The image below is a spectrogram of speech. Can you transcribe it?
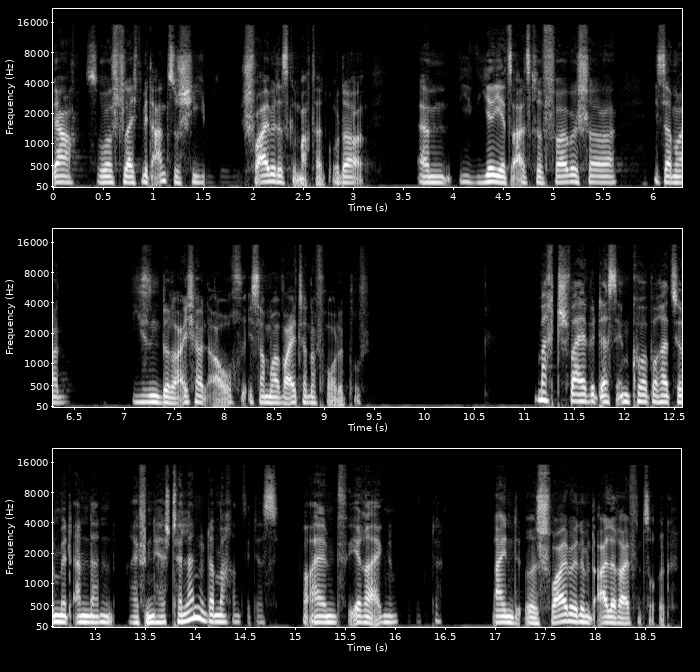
ja, sowas vielleicht mit anzuschieben, so wie Schwalbe das gemacht hat. Oder ähm, wie wir jetzt als Refurbisher, ich sag mal, diesen Bereich halt auch, ich sag mal, weiter nach vorne pushen. Macht Schwalbe das in Kooperation mit anderen Reifenherstellern oder machen sie das vor allem für ihre eigenen Produkte? Nein, äh, Schwalbe nimmt alle Reifen zurück.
